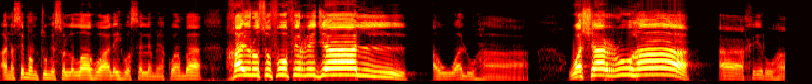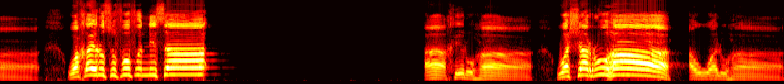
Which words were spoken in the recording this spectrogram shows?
anasema mtume salllahu alaihi wasallam ya kwamba khairu sufufi rijal awaluha washaruha akhiruha wa khairu sufufi nisa akhiruha washaruha awaluha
